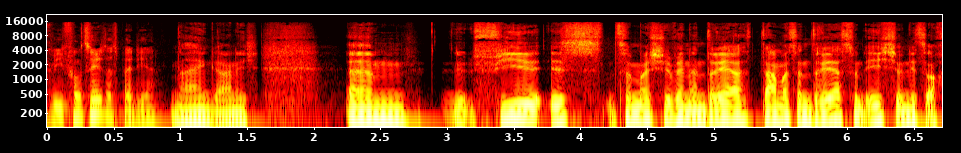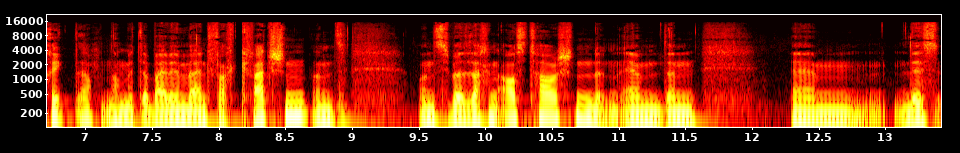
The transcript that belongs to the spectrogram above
wie funktioniert das bei dir? Nein, gar nicht. Ähm, viel ist zum Beispiel, wenn Andreas, damals Andreas und ich und jetzt auch Rick noch mit dabei, wenn wir einfach quatschen und uns über Sachen austauschen, dann, ähm, dann ähm, das,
